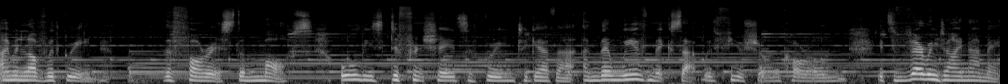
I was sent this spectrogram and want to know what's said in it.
I'm in love with green the forest, the moss, all these different shades of green together. And then we've mixed that with fuchsia and coral and it's very dynamic.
